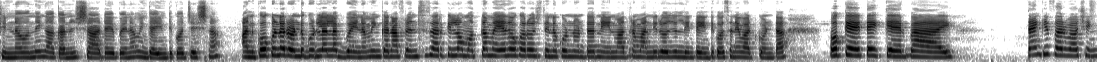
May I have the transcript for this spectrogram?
చిన్నగా ఉంది. ఇంకా అక్కడ నుంచి స్టార్ట్ అయిపోయినాం. ఇంకా ఇంటికి వచ్చేసిన. అనుకోకుండా రెండు గుడ్లలోకి పోయినాం. ఇంకా నా ఫ్రెండ్స్ సర్కిల్లో మొత్తం ఏదో ఒక రోజు తినకుండా ఉంటారు. నేను మాత్రం అన్ని రోజులు తింటా ఇంటికోసమే పట్టుకుంటా. Okay take care bye thank you for watching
